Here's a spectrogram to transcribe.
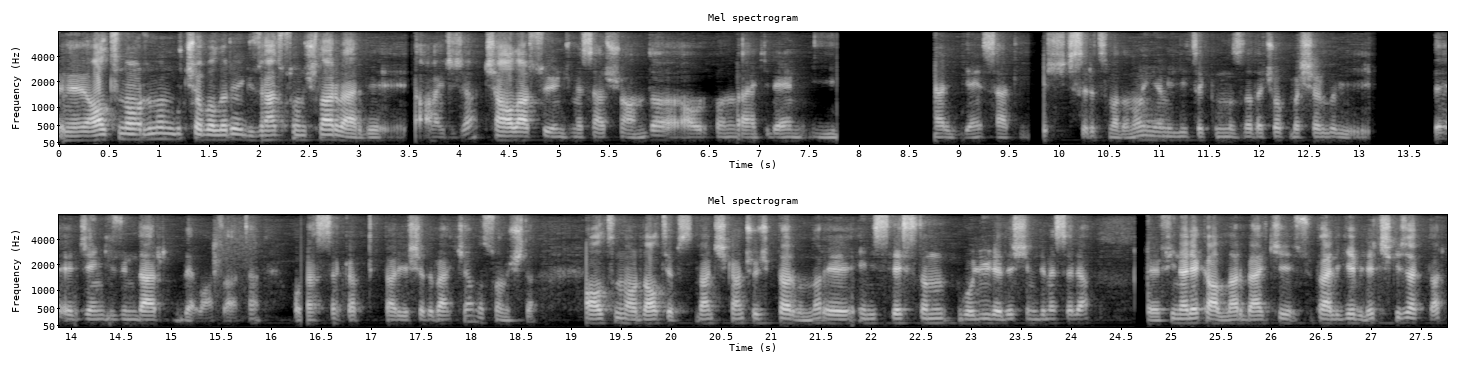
E, Altın Ordu'nun bu çabaları güzel sonuçlar verdi ayrıca. Çağlar Söyüncü mesela şu anda Avrupa'nın belki de en iyi en sert hiç sırıtmadan oynuyor. Milli takımımızda da çok başarılı bir de Cengiz Ünder de var zaten. O biraz sakatlıklar yaşadı belki ama sonuçta Altın Orda altyapısından çıkan çocuklar bunlar. E, Enis Destan'ın golüyle de şimdi mesela e, finale kaldılar. Belki Süper Lig'e bile çıkacaklar.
